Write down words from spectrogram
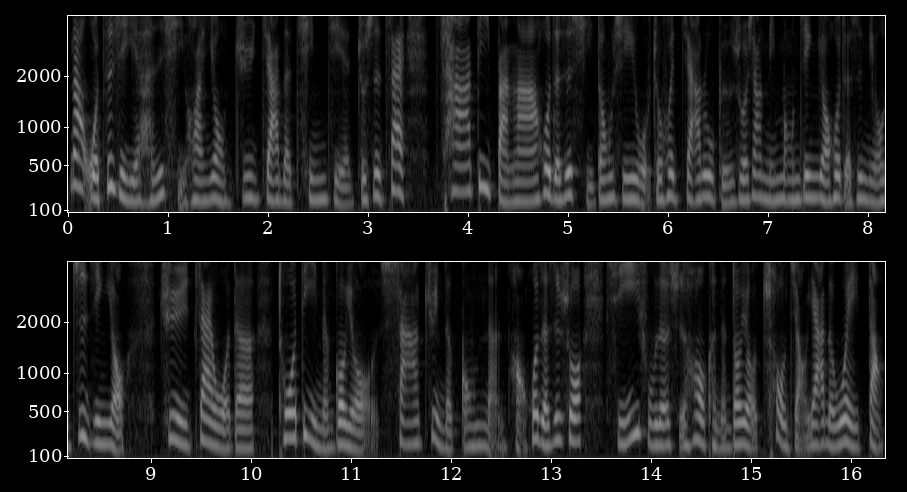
那我自己也很喜欢用居家的清洁，就是在擦地板啦，或者是洗东西，我就会加入，比如说像柠檬精油或者是牛至精油，去在我的拖地能够有杀菌的功能哈，或者是说。洗衣服的时候可能都有臭脚丫的味道，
